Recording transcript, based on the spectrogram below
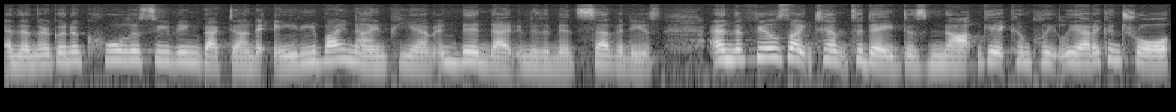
and then they're going to cool this evening back down to 80 by 9 p.m. and midnight into the mid 70s. And the feels like temp today does not get completely out of control,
